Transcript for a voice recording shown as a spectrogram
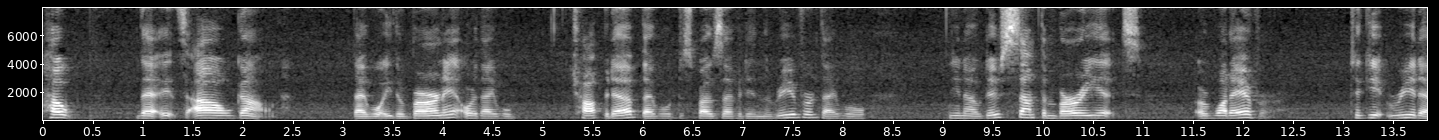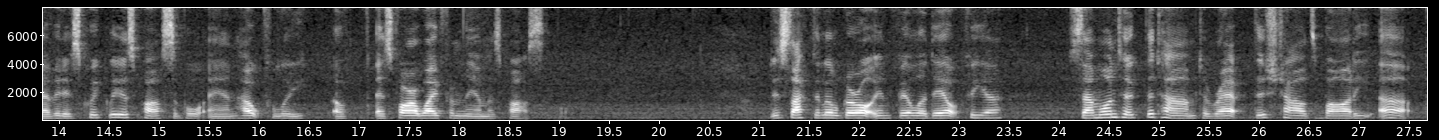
hope that it's all gone. They will either burn it or they will chop it up. They will dispose of it in the river. They will, you know, do something, bury it or whatever to get rid of it as quickly as possible and hopefully uh, as far away from them as possible. Just like the little girl in Philadelphia, someone took the time to wrap this child's body up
